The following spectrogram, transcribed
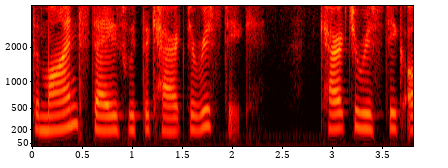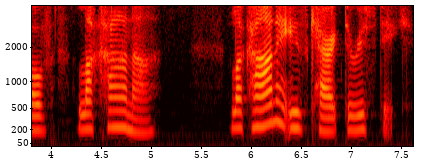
the mind stays with the characteristic, characteristic of lakkhana. Lakkhana is characteristic.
